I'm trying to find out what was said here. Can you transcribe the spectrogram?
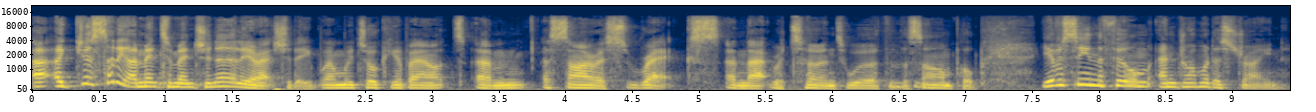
Uh, just something I meant to mention earlier, actually, when we're talking about um, Osiris Rex and that return to Earth of the mm-hmm. sample. You ever seen the film Andromeda Strain?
